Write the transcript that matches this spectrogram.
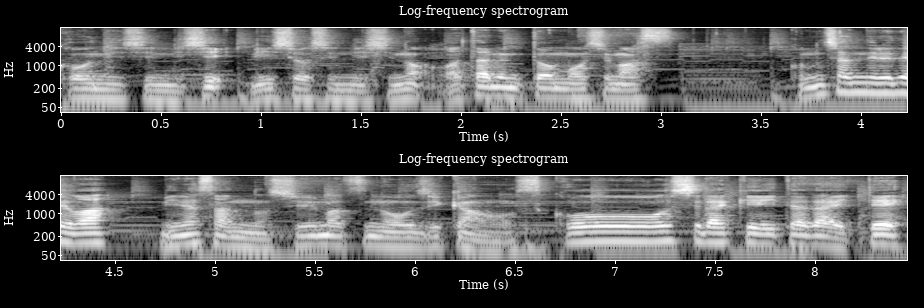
公認心理師臨床心理師のわたるんと申します。このチャンネルでは皆さんの週末のお時間を少しだけいただいて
